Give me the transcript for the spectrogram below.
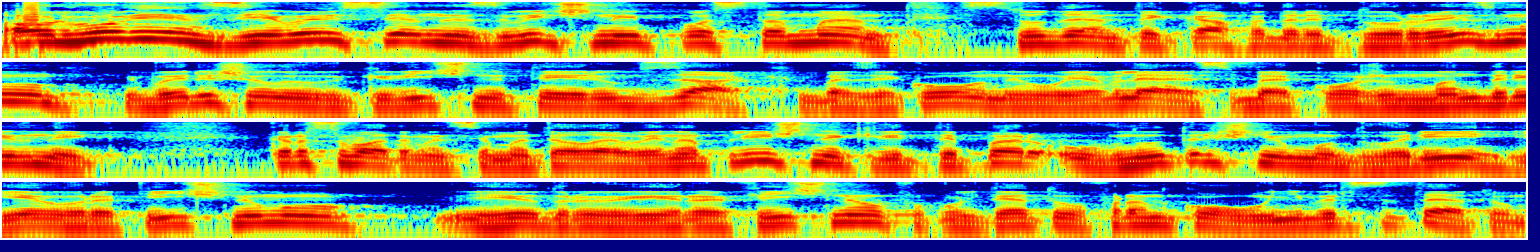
А у Львові з'явився незвичний постамент. Студенти кафедри туризму вирішили увіковічнити рюкзак, без якого не уявляє себе кожен мандрівник. Красуватиметься металевий наплічник відтепер у внутрішньому дворі географічному географічного факультету Франкового університету,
